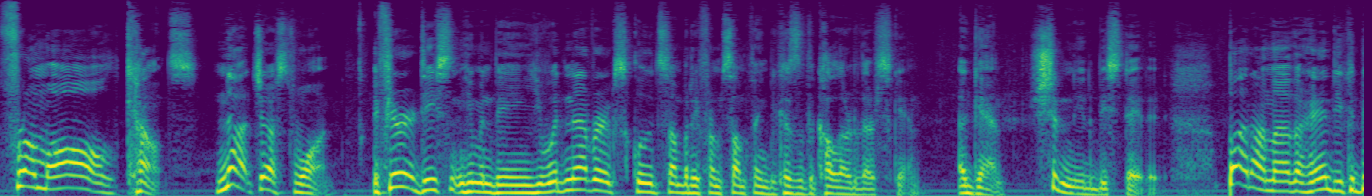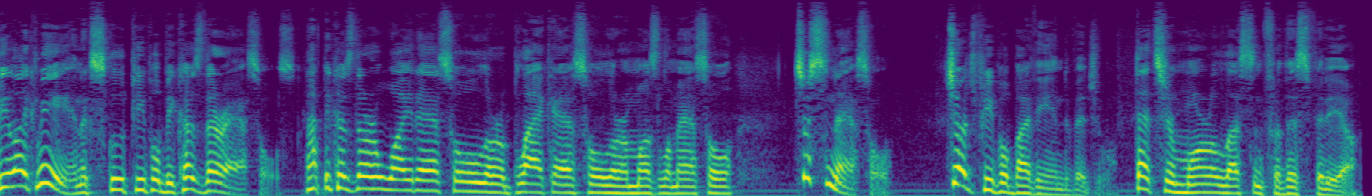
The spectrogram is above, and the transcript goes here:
From all counts, not just one. If you're a decent human being, you would never exclude somebody from something because of the color of their skin. Again, shouldn't need to be stated. But on the other hand, you could be like me and exclude people because they're assholes. Not because they're a white asshole or a black asshole or a Muslim asshole, just an asshole. Judge people by the individual. That's your moral lesson for this video.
